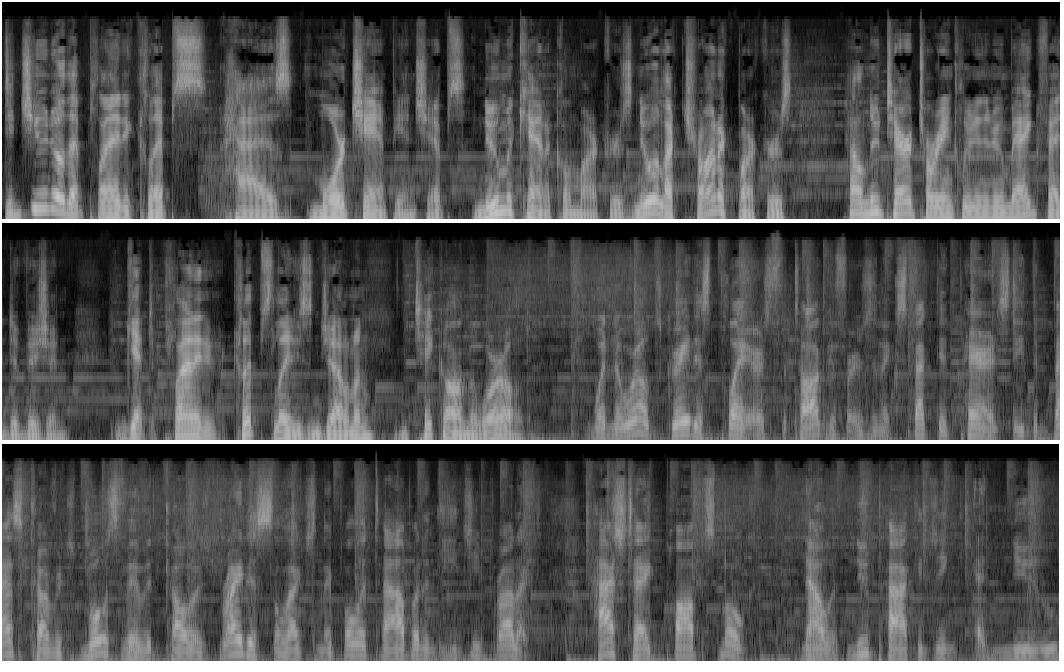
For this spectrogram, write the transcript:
Did you know that Planet Eclipse has more championships, new mechanical markers, new electronic markers, hell, new territory, including the new MagFed division? Get Planet Eclipse, ladies and gentlemen, and take on the world. When the world's greatest players, photographers, and expected parents need the best coverage, most vivid colors, brightest selection, they pull a tab on an EG product. Hashtag Pop Smoke. Now with new packaging and new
